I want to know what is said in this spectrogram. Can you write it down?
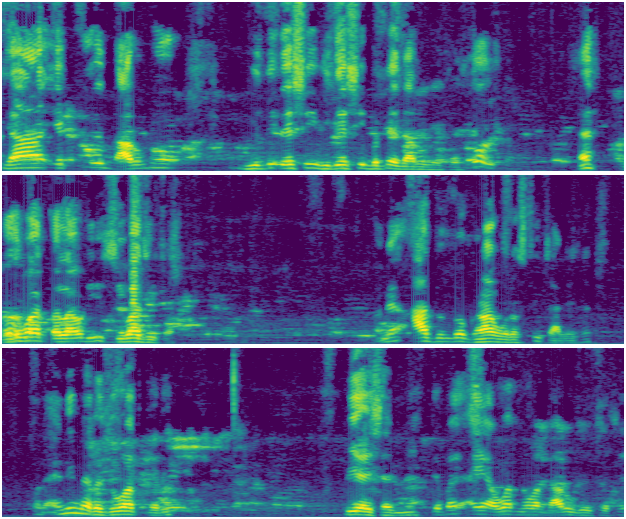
ત્યાં એક દારૂનો વિદેશી વિદેશી બંને દારૂ વેચે છે. હે? વડવા તલાવડી શિવાજી ચોક અને આ ધંધો ઘણા વર્ષથી ચાલે છે. પણ એની મેં રજૂઆત કરી પીઆઈ સાહેબને કે ભાઈ અહીંયા અવારનવાર દારૂ વેચે છે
